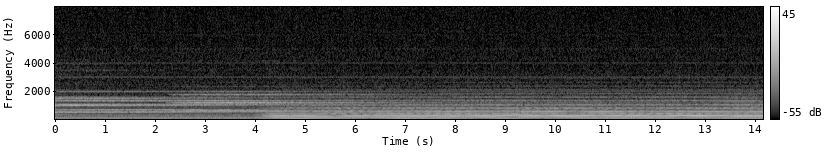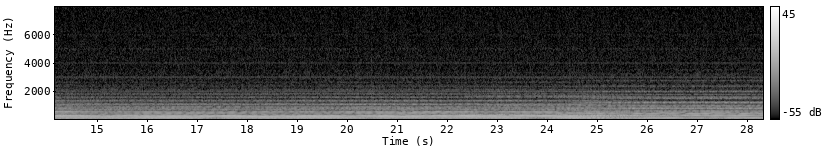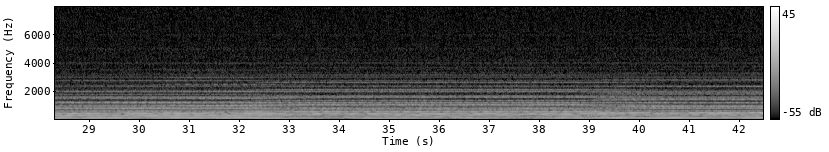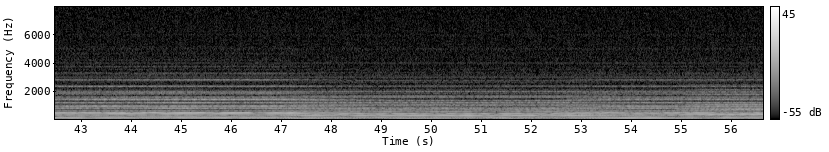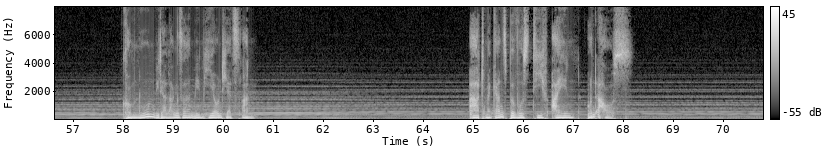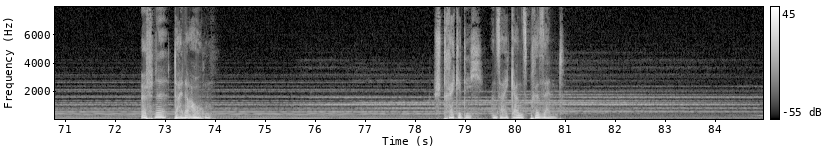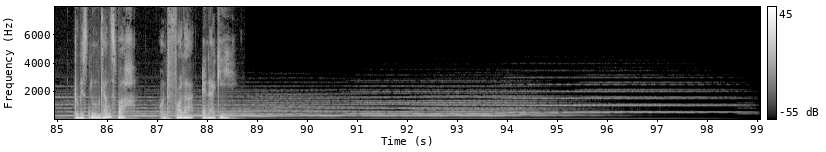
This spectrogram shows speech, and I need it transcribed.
Komm nun wieder langsam im Hier und Jetzt an. Atme ganz bewusst tief ein und aus. Öffne deine Augen. Strecke dich und sei ganz präsent. Du bist nun ganz wach und voller Energie.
